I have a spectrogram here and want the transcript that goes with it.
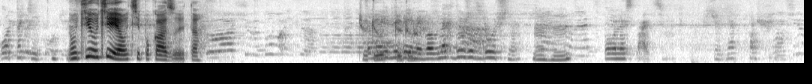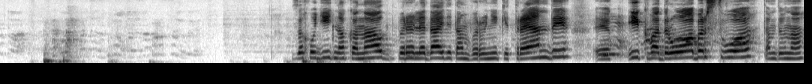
От такі. Оці, оці, я оці показую, так. Мої любимі, бо в них дуже зручно, Угу. бо вони з пальцями. Я пішла. Заходіть на канал, переглядайте там Вероніки тренди е, і квадроберство, там де вона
